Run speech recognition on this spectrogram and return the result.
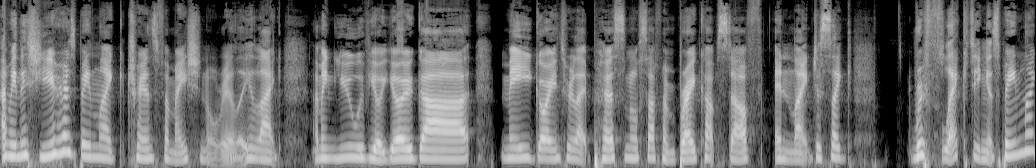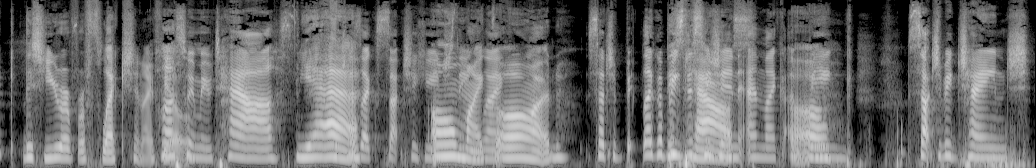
I mean, this year has been like transformational, really. Like, I mean, you with your yoga, me going through like personal stuff and breakup stuff, and like just like reflecting. It's been like this year of reflection, I feel. Plus, we moved house. yeah. Which was like such a huge oh thing, my like, God. Such a big, like a big This decision house. and like a Oh. big, such a big change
